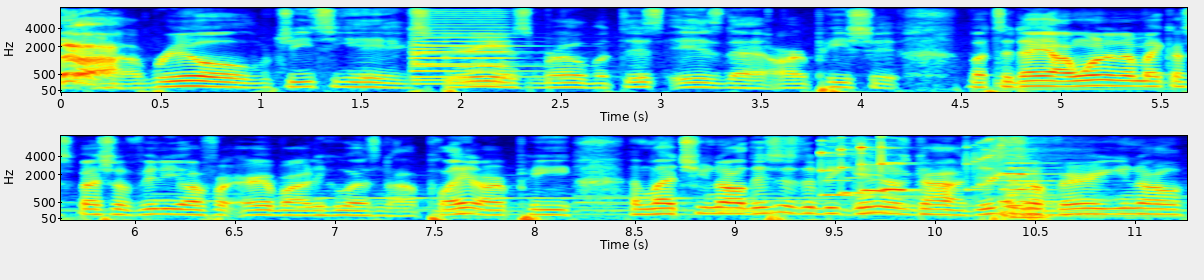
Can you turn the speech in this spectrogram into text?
a, a, real GTA experience, bro. But this is that RP shit. But today I wanted to make a special video for everybody who has not played RP and let you know this is the beginner's guide. This is a very, you know,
